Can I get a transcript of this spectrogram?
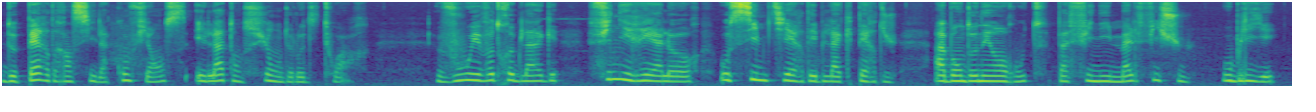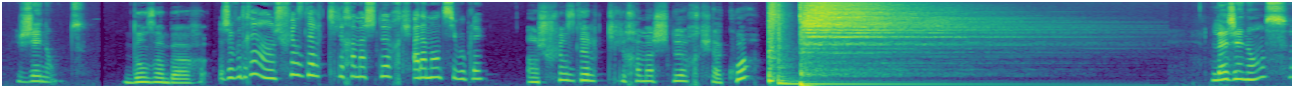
de perdre ainsi la confiance et l'attention de l'auditoire. Vous et votre blague finirez alors au cimetière des blagues perdues, abandonnée en route, pas finie, mal fichue, oubliée, gênante. Dans un bar, Je voudrais un Schwirsdel Kilramashdurk à la menthe, s'il vous plaît. un Schwirsdel Kilramashdeur à quoi? La gênance,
